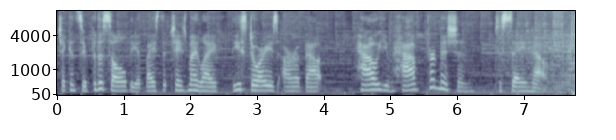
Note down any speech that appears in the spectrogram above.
Chicken Soup for the Soul The Advice That Changed My Life. These stories are about how you have permission to say no.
